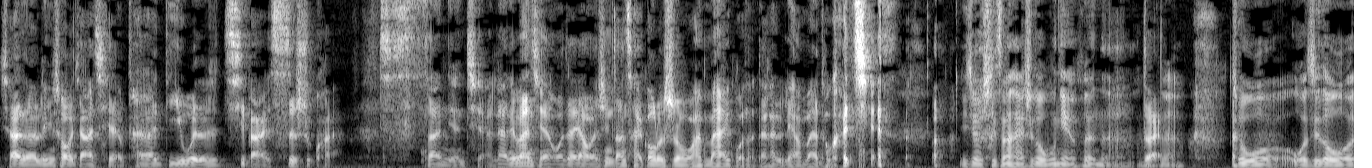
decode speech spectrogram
现在的零售价钱排在第一位的是七百四十块。三年前，两年半前，我在亚马逊当采购的时候，我还卖过呢，大概两百多块钱。一九七三还是个无年份的，对，就我我记得我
